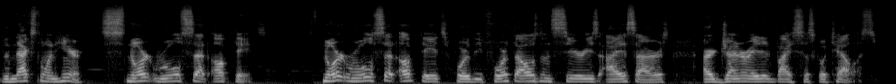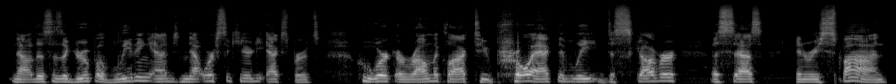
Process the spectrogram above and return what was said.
The next one here, Snort rule set updates. Snort rule set updates for the 4000 series ISRs are generated by Cisco Talos. Now, this is a group of leading edge network security experts who work around the clock to proactively discover, assess, and respond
